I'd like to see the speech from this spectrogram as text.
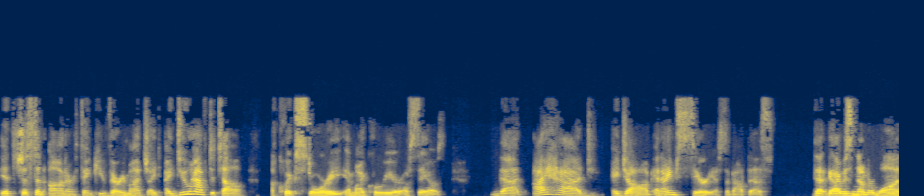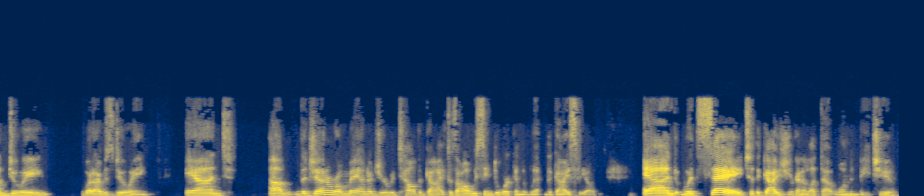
it's just an honor. Thank you very much. I I do have to tell a quick story in my career of sales that I had a job and I'm serious about this. That I was number 1 doing what I was doing and um the general manager would tell the guys cuz I always seemed to work in the the guys field and would say to the guys you're going to let that woman beat you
